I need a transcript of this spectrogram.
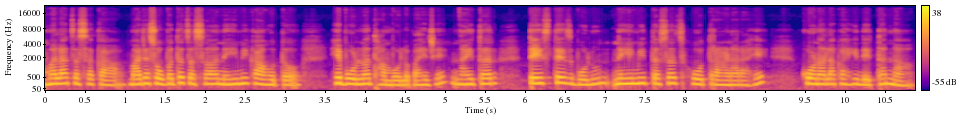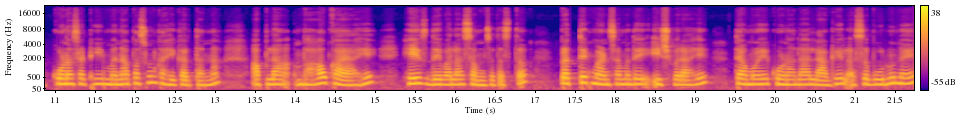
मलाच असं का? माझ्यासोबतच असं नेहमी का होतं? हे बोलणं थांबवलं पाहिजे. नाहीतर तेच तेच बोलून नेहमी तसंच होत राहणार आहे. कोणाला काही देताना कोणासाठी मनापासून काही करताना आपला भाव काय आहे हेच देवाला समजत असतं. प्रत्येक माणसामध्ये ईश्वर आहे. त्यामुळे कोणाला लागेल असं बोलू नये.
